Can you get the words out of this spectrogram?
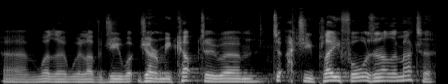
Um, whether we'll have a G- Jeremy Cup to um, to actually play for is another matter.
